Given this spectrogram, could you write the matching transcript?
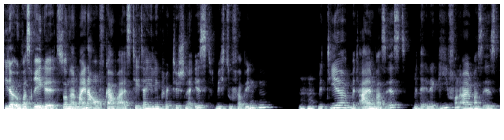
die da irgendwas regelt, sondern meine Aufgabe als Theta Healing Practitioner ist, mich zu verbinden Mhm. Mit dir, mit allem, was ist, mit der Energie von allem, was ist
